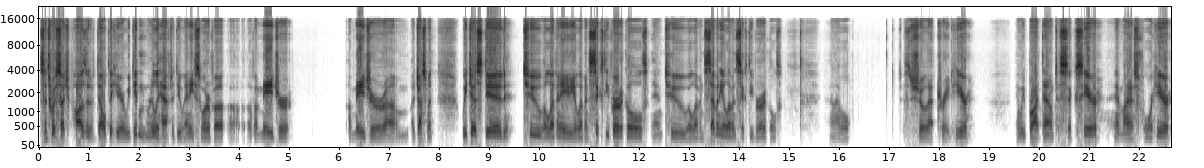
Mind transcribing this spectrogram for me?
Since we're such positive delta here, we didn't really have to do any sort of a, of a major a major um, adjustment, we just did two 1180, 1160 verticals and two 1170, 1160 verticals. And I will just show that trade here. And we brought down to 6 here and minus 4 here.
